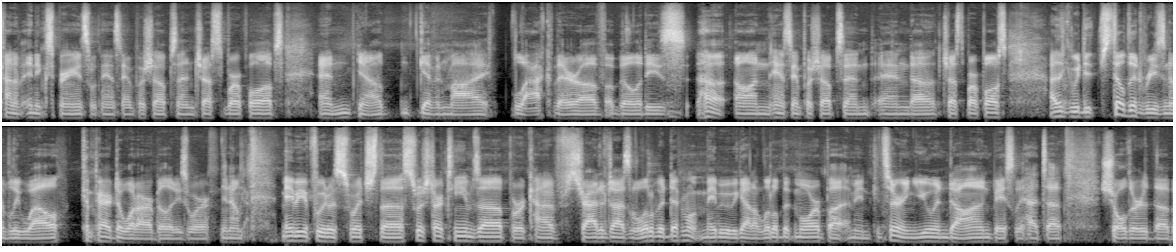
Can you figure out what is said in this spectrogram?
kind of inexperienced with handstand push-ups and chest bar pull-ups, and you know, given my lack thereof abilities uh, on handstand push-ups and and uh, chest bar pull-ups, I think we did, still did reasonably well compared to what our abilities were. You know, maybe if we would have switched the switched our teams up or kind of strategized a little bit different, maybe we got a little bit more. But I mean, considering you and Dawn basically had to shoulder the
